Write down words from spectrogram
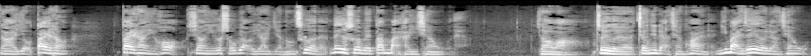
啊，有带上，带上以后像一个手表一样也能测的那个设备，单买还一千五的，知道吧？这个将近两千块呢。你买这个两千五，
